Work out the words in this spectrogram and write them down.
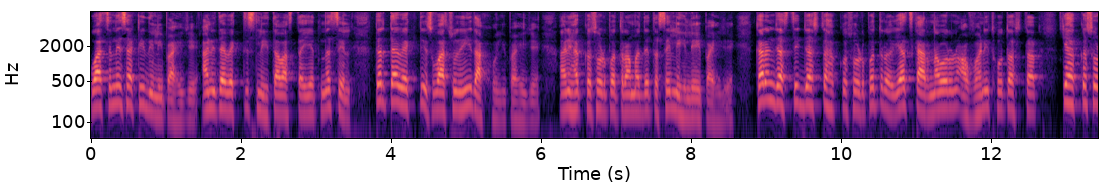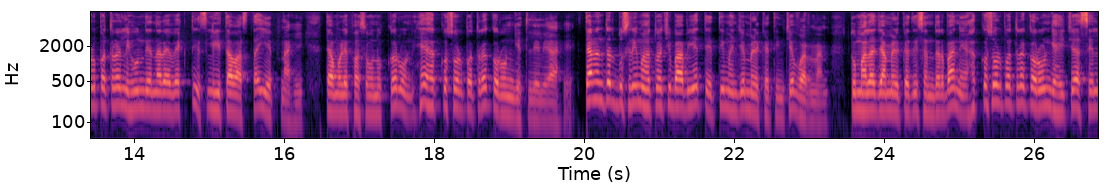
वाचण्यासाठी दिली पाहिजे आणि त्या व्यक्तीस लिहिता वाचता येत नसेल तर त्या व्यक्तीस वाचूनही दाखवली पाहिजे आणि हक्क सोडपत्रामध्ये तसे लिहिलेही पाहिजे. कारण जास्तीत जास्त हक्क सोडपत्र याच कारणावरून आव्हानित होत असतात की हक्क सोडपत्र लिहून देणाऱ्या व्यक्तीस लिहिता वाचता येत नाही. त्यामुळे फसवणूक करून हे हक्क सोडपत्र करून घेतलेले आहे. त्यानंतर दुसरी महत्त्वाची बाब येते ती म्हणजे मिळकतींचे वर्णन. तुम्हाला ज्या मिळकती संदर्भाने हक्क सोडपत्र करून घ्यायचे असेल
